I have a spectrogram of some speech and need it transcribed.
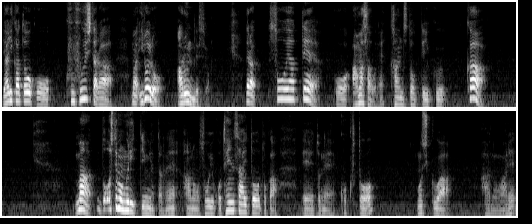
やり方をこう工夫したらまあいろいろあるんですよ。だからそうやってこう甘さをね感じ取っていくかまあどうしても無理っていうんやったらねあのそういうこう天才糖とかえっ、ー、とね黒糖もしくはあのあれ？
